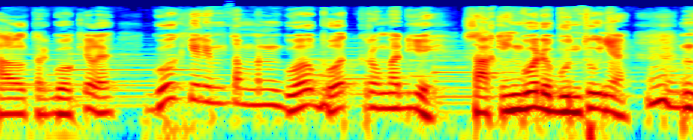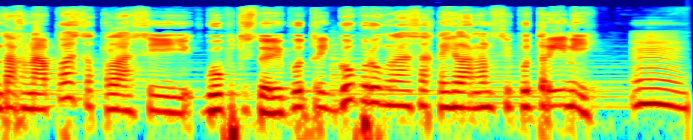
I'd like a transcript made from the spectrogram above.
hal tergokil ya gue kirim temen gue buat ke rumah dia saking gue udah buntunya Hmm. entah kenapa setelah si gue putus dari putri gue baru ngerasa kehilangan si putri ini Hmm.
